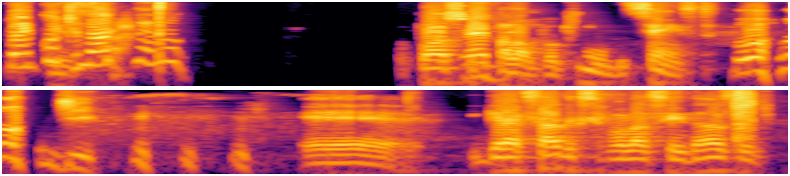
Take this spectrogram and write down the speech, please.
vai continuar Exato. tendo. Eu posso é falar bem. um pouquinho, licença? Pode. É, engraçado que você falou assim, nossa, tipo,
